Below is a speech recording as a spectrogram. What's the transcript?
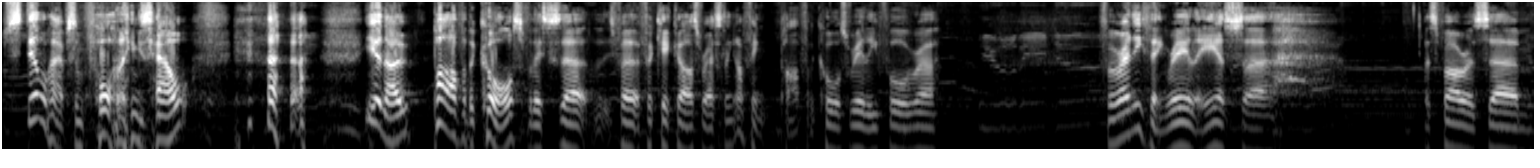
still have some fallings out. you know, part of the course for this uh, for for kick-ass wrestling. I think part of the course really for uh, for anything really as uh, as far as um,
